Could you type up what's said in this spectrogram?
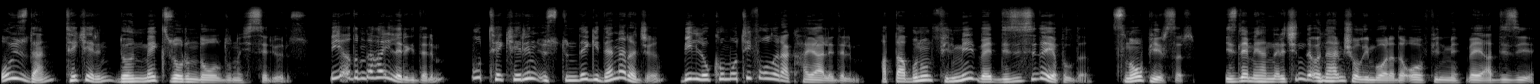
O yüzden tekerin dönmek zorunda olduğunu hissediyoruz. Bir adım daha ileri gidelim. Bu tekerin üstünde giden aracı bir lokomotif olarak hayal edelim. Hatta bunun filmi ve dizisi de yapıldı. Snowpiercer. İzlemeyenler için de önermiş olayım bu arada o filmi veya diziyi.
